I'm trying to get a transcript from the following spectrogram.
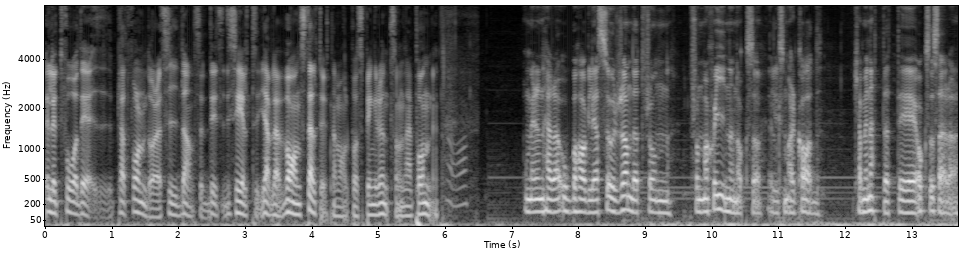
eller 2D-plattform då, sidan. Så det, det ser helt jävla vanställt ut när man håller på att springa runt som den här ponnyn. Och med den här obehagliga surrandet från, från maskinen också, eller liksom arkadkabinettet, det är också så här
